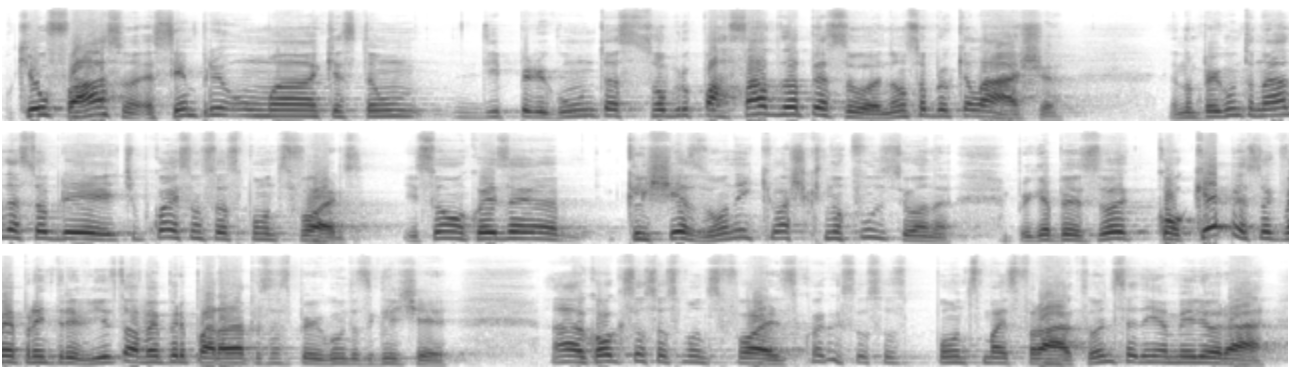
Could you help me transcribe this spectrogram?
o que eu faço é sempre uma questão de perguntas sobre o passado da pessoa, não sobre o que ela acha. Eu não pergunto nada sobre, tipo, quais são seus pontos fortes. Isso é uma coisa clichêzona e que eu acho que não funciona. Porque a pessoa, qualquer pessoa que vai para entrevista, ela vai preparada para essas perguntas clichê. Ah, quais são seus pontos fortes? Quais são seus pontos mais fracos? Onde você tem a melhorar?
